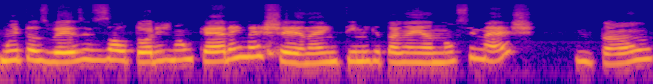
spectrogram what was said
Muitas vezes os autores não querem mexer, né? Em time que tá ganhando não se mexe. Então,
